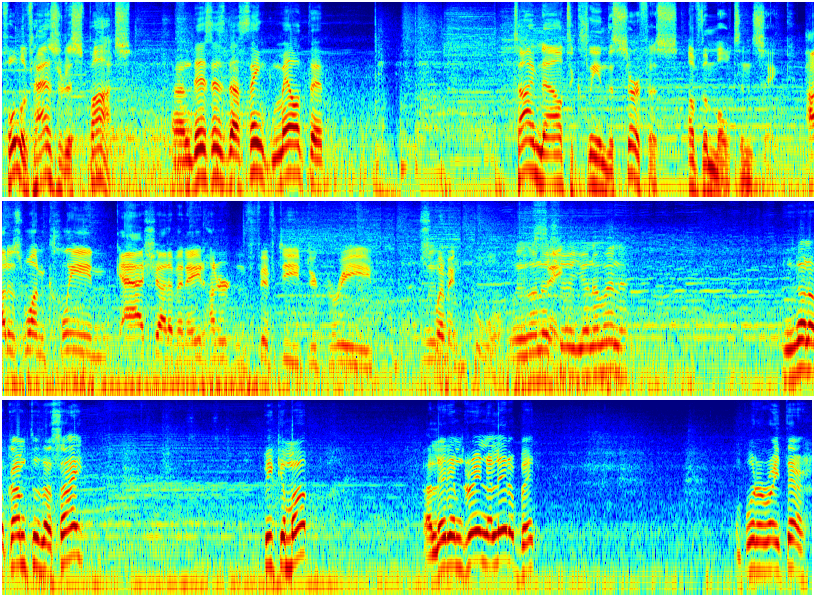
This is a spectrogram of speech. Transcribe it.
full of hazardous spots. And this is the zinc melted. Time now to clean the surface of the molten zinc. How does one clean ash out of an 850 degree swimming pool? We're gonna Sink. show you in a minute. You're gonna come to the site, pick them up, I let them drain a little bit, and put it right there.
